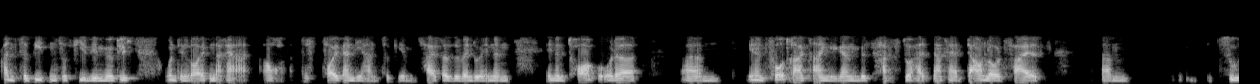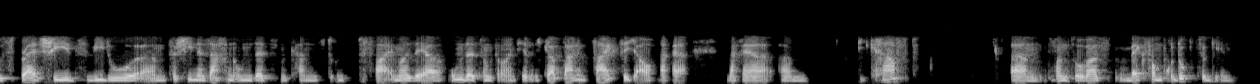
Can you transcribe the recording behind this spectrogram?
anzubieten, so viel wie möglich und den Leuten nachher auch das Zeug an die Hand zu geben. Das heißt also, wenn du in einen, in einen Talk oder ähm, in einen Vortrag reingegangen bist, hattest du halt nachher Download-Files ähm, zu Spreadsheets, wie du ähm, verschiedene Sachen umsetzen kannst. Und das war immer sehr umsetzungsorientiert. Ich glaube, darin zeigt sich auch nachher, nachher ähm, die Kraft ähm, von sowas weg vom Produkt zu gehen.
